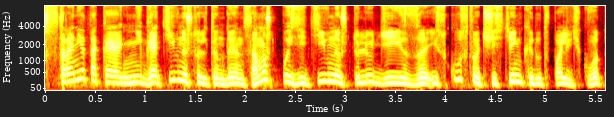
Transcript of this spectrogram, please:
стране такая негативная, что ли, тенденция, а может, позитивная, что люди из искусства частенько идут в политику. Вот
